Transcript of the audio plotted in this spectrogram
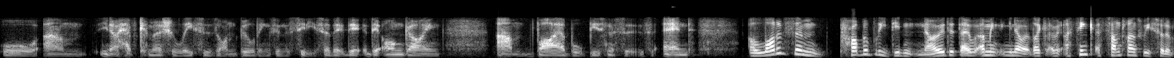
or um, you know have commercial leases on buildings in the city. So they're, they're, they're ongoing um, viable businesses and a lot of them probably didn't know that they were. I mean, you know, like I, mean, I think sometimes we sort of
